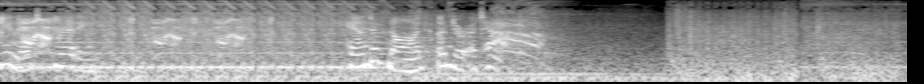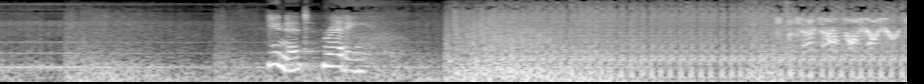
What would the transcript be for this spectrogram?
Unit ready. Hand of Nod under attack. Unit ready. Attack the refinery!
